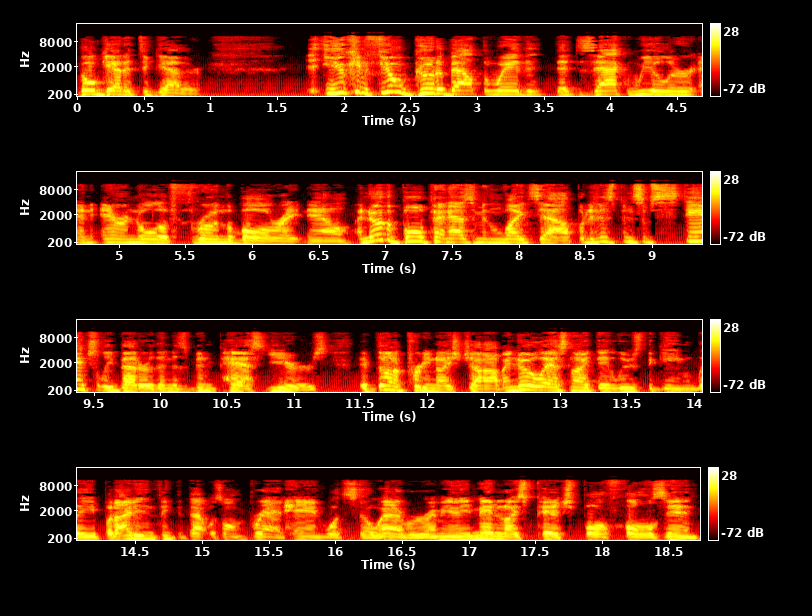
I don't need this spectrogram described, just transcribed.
they'll get it together you can feel good about the way that, that Zack Wheeler and Aaron Nola have thrown the ball right now. I know the bullpen hasn't been lights out, but it has been substantially better than has been past years. They've done a pretty nice job. I know last night they lose the game late, but I didn't think that that was on Brad Hand whatsoever. I mean, he made a nice pitch, ball falls in.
